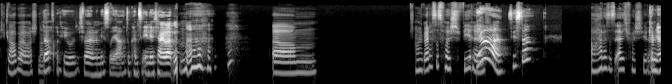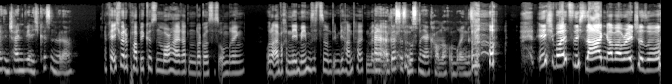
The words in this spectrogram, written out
ich glaube, er war schon. Doch? Okay, gut. Ich war nämlich so, ja, du kannst ihn eh nicht heiraten. ähm. Oh mein Gott, das ist voll schwierig. Ja, siehst du? Oh, das ist ehrlich voll Ich schwierig. kann mich auch nicht entscheiden, wen ich küssen würde. Okay, ich würde Poppy küssen, Moore heiraten und Augustus umbringen. Oder einfach neben ihm sitzen und ihm die Hand halten, wenn er. Augustus muss man ja kaum noch umbringen. Ich wollte es nicht sagen, aber Rachel so.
